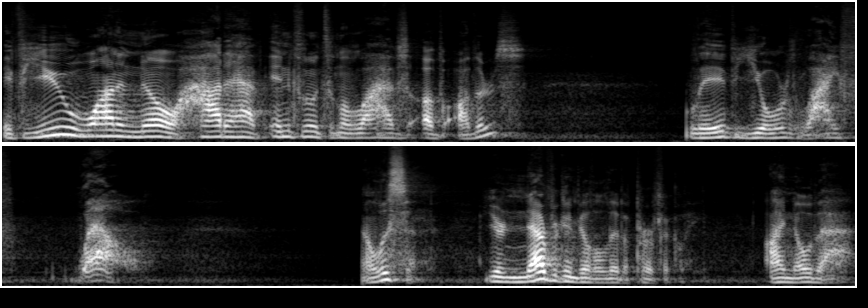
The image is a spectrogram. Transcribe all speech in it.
If you want to know how to have influence in the lives of others, live your life well. Now, listen, you're never going to be able to live it perfectly. I know that.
